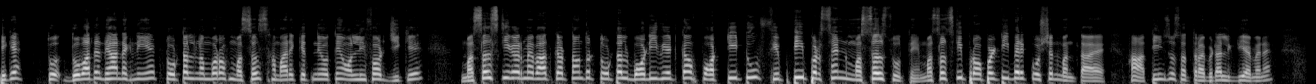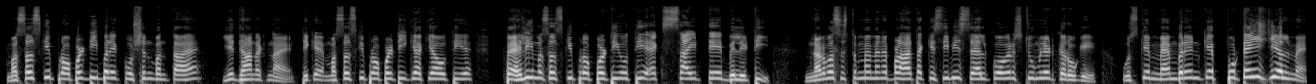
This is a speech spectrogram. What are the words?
ठीक है? तो दो बातें ध्यान रखनी है। टोटल नंबर ऑफ़ मसल्स हमारे कितने होते हैं? ओनली फॉर जीके मसल्स की अगर मैं बात करता हूँ तो टोटल बॉडी वेट का 40 टू 50 परसेंट मसल्स होते हैं। मसल्स की प्रॉपर्टी पर एक क्वेश्चन बनता है। हाँ 317 बेटा लिख दिया मैंने। मसल्स की प्रॉपर्टी पर एक क्वेश्चन बनता है। ये ध्यान रखना है। ठीक है? मसल्स की प्रॉपर्टी क्या क्या होती है? पहली मसल्स की प्रॉपर्टी होती है एक्साइटेबिलिटी नर्वस सिस्टम में मैंने पढ़ाया था, किसी भी सेल को अगर स्टूमुलेट करोगे, उसके मेम्ब्रेन के पोटेंशियल में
